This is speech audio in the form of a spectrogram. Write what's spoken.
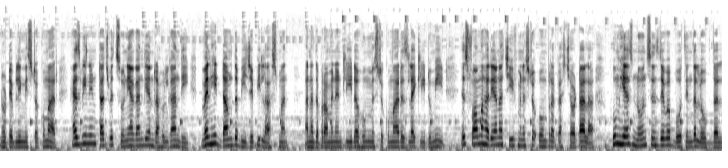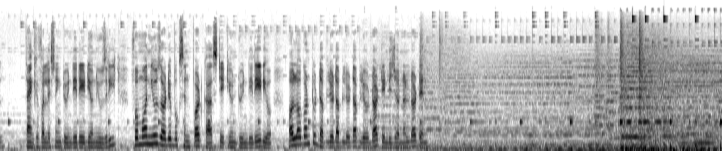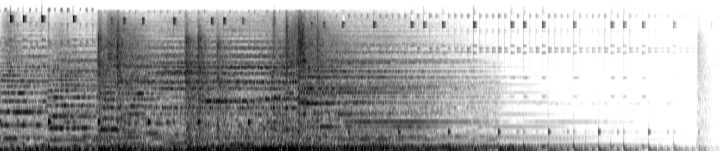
Notably, Mr. Kumar has been in touch with Sonia Gandhi and Rahul Gandhi when he dumped the BJP last month. Another prominent leader whom Mr. Kumar is likely to meet is former Haryana Chief Minister Om Prakash Chautala, whom he has known since they were both in the Lok Dal. Thank you for listening to Indie Radio Newsreel. For more news, audiobooks, and podcasts, stay tuned to Indie Radio or log on to www.indiejournal.in.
